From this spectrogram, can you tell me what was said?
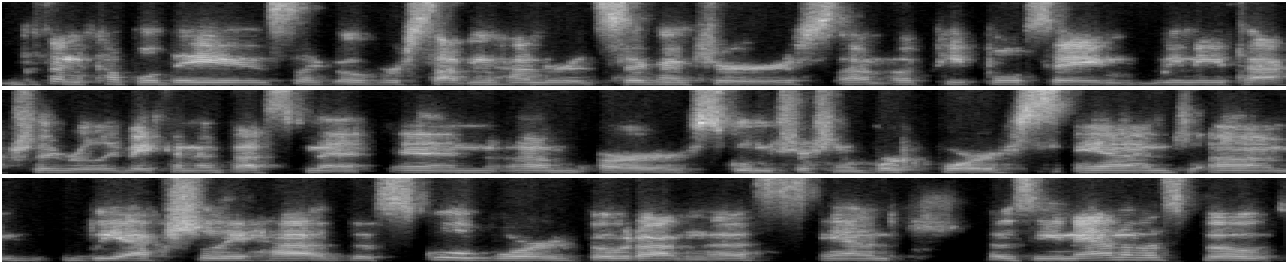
within a couple days, like over 700 signatures um, of people saying we need to actually really make an investment in um, our school nutrition workforce. And um, we actually had the school board vote on this and it was a unanimous vote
